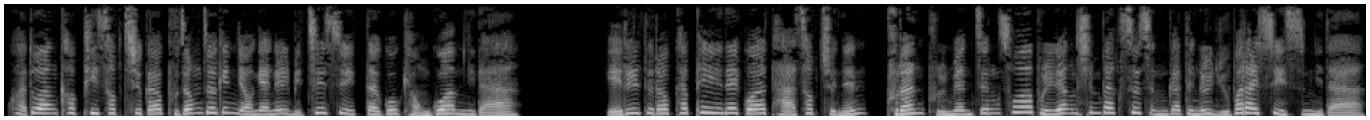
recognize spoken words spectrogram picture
과도한 커피 섭취가 부정적인 영향을 미칠 수 있다고 경고합니다. 예를 들어 카페인의 과다 섭취는 불안, 불면증, 소화불량, 심박수 증가 등을 유발할 수 있습니다.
